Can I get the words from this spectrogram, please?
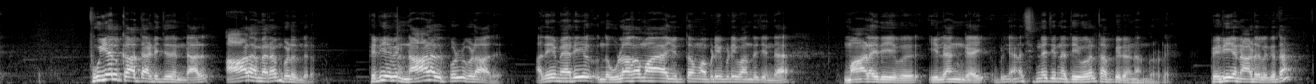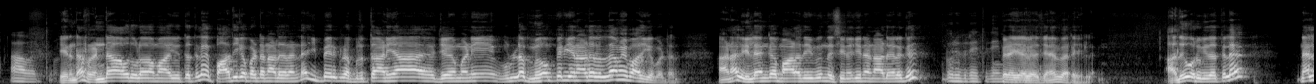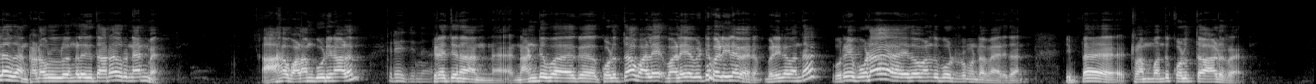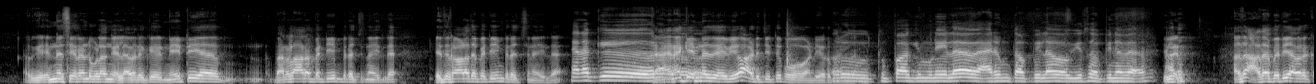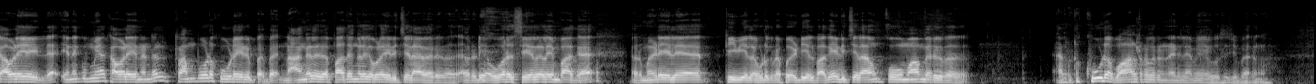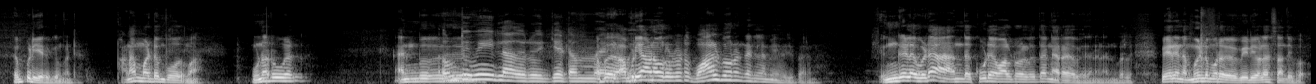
புயல் காத்து அடிச்சது என்றால் ஆலமரம் விழுந்துடும் பெரிய நாணல் புல் விழாது. அதே மாதிரி இந்த உலகமா யுத்தம் அப்படி இப்படி வந்துச்சுன்னா மாலைதீவு இலங்கை இப்படியான சின்ன சின்ன தீவுகள் தப்பிடும் நண்பர்களே. பெரிய நாடுகளுக்கு தான். ஏனென்றால் ரெண்டாவது உலக மகாயுத்தத்தில் பாதிக்கப்பட்ட நாடுகள் இப்போ இருக்கிற பிரித்தானியா ஜெர்மனி உள்ள மிகப்பெரிய நாடுகள் எல்லாமே பாதிக்கப்பட்டது. ஆனால் இலங்கை மாலத்தீவு இந்த சின்ன சின்ன நாடுகளுக்கு பெரிய பிரச்சனை வேற இல்லை. அது ஒரு விதத்தில் நல்லதுதான். கடவுள் எங்களுக்கு தர ஒரு நன்மை. ஆக வளம் கூடினாலும் தான் நண்டு கொளுத்தா வளைய வளைய விட்டு வெளியில வரும். வெளியில வந்தா ஒரே போட ஏதோ வந்து போட்டுருமன்ற மாதிரி தான் இப்போ ட்ரம்ப் வந்து கொளுத்து ஆடுறார். அவருக்கு என்ன செய்யறன்னு விளங்க இல்லை. அவருக்கு நேற்றைய வரலாறை பற்றியும் பிரச்சனை இல்லை. எதிர்காலத்தை பற்றியும் பிரச்சனை இல்லை. எனக்கு எனக்கு என்ன தேவையோ அடிச்சிட்டு போக வேண்டிய ஒரு துப்பாக்கி முனையில் அரும் தப்பில உயிர் தப்பின வேற இல்லை அதான் அதை பற்றி அவருக்கு கவலையே இல்லை. எனக்கு உண்மையாக கவலை என்னென்றால் ட்ரம்போட கூட இருப்பேன். இப்போ நாங்கள் இதை பதங்களுக்கு எவ்வளோ எரிச்சலாக வருகிறது. அவருடைய ஒவ்வொரு செயல்களையும் பார்க்க அவர் மேடையில் டிவியில் கொடுக்குற பேட்டியல் பார்க்க எரிச்சலாகவும் கோபமாகவும் வருகிறது. அவரோட கூட வாழ்கிறவர் நிலைமையை யோசிச்சு பாருங்க. எப்படி இருக்கு மட்டும் பணம் மட்டும் போதுமா? உணர்வுகள்? அன்பு? ஒன்றுமே இல்லாத ஒரு ஜெடம் அப்போ அப்படியானவர்களோட வாழ்பவர நிலைமையை யோசிச்சு பாருங்க. எங்களை விட அந்த கூட வாழ்றவர்களுக்கு தான் நிறைய வேதனை நண்பர்கள். வேறு என்ன? மீண்டும் ஒரு வீடியோவில் சந்திப்போம்.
